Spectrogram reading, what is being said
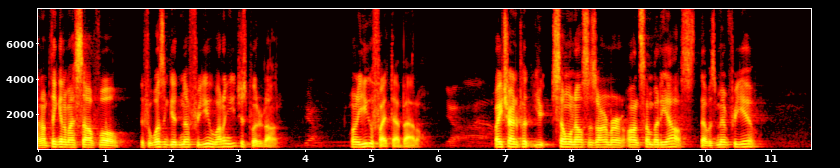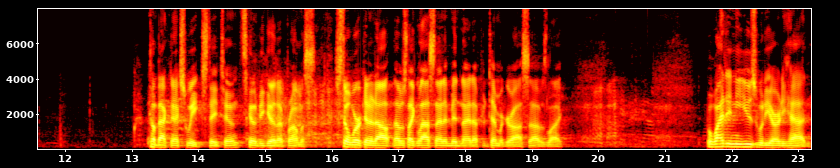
And I'm thinking to myself, Well, if it wasn't good enough for you, why don't you just put it on? Why don't you go fight that battle? Why are you trying to put someone else's armor on somebody else that was meant for you? Come back next week. Stay tuned. It's going to be good, I promise. Still working it out. That was like last night at midnight after Tim McGraw, so I was like. But why didn't he use what he already had?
